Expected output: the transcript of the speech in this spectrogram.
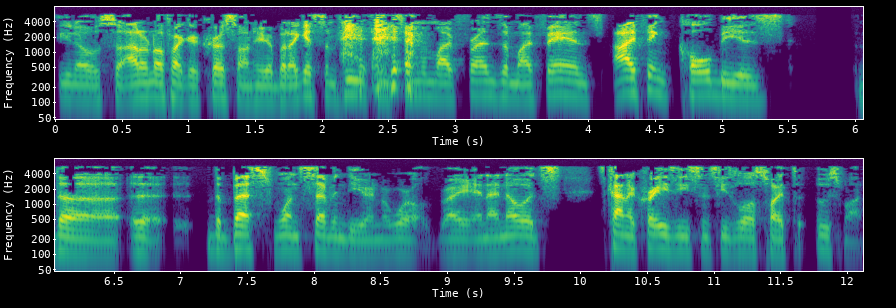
you know, so I don't know if I could curse on here, but I get some heat from some of my friends and my fans. I think Colby is the uh, the best 170er in the world, right? And I know it's it's kind of crazy since he's lost fight to Usman,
